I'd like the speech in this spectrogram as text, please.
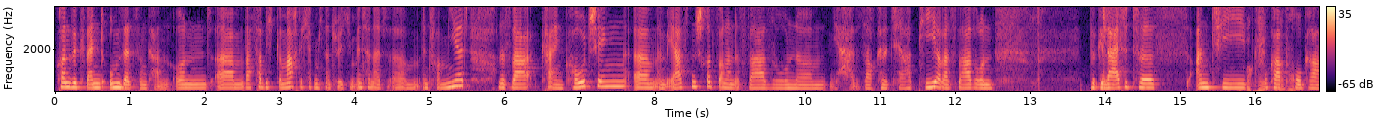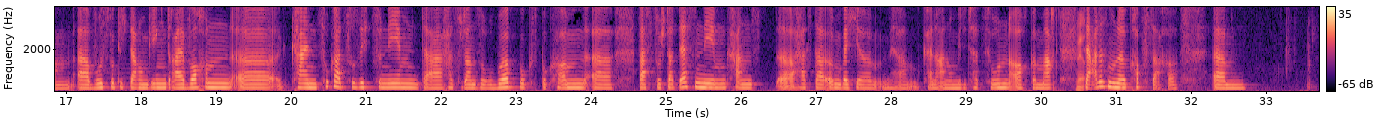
konsequent umsetzen kann. Und ähm, was habe ich gemacht? Ich habe mich natürlich im Internet ähm, informiert und es war kein Coaching ähm, im ersten Schritt, sondern es war so eine, ja, das ist auch keine Therapie, aber es war so ein begleitetes Anti-Zucker-Programm, okay, äh, wo es wirklich darum ging, drei Wochen äh, keinen Zucker zu sich zu nehmen. Da hast du dann so Workbooks bekommen, äh, was du stattdessen nehmen kannst. Äh, hast da irgendwelche, ja, keine Ahnung, Meditationen auch gemacht. Ja. Ist ja alles nur eine Kopfsache. Ähm,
